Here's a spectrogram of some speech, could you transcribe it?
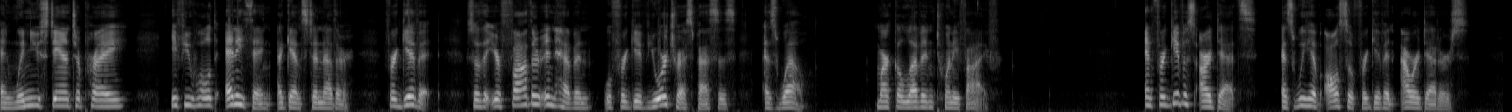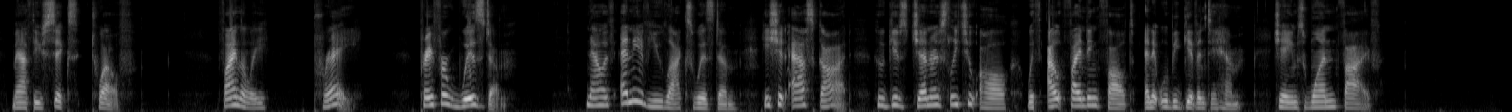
And when you stand to pray, if you hold anything against another, forgive it, so that your Father in heaven will forgive your trespasses as well. Mark 11:25. And forgive us our debts, as we have also forgiven our debtors. Matthew 6:12. Finally, pray. Pray for wisdom. Now, if any of you lacks wisdom, he should ask God who gives generously to all without finding fault, and it will be given to him. James 1 5.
